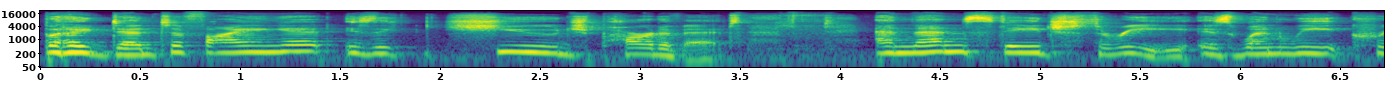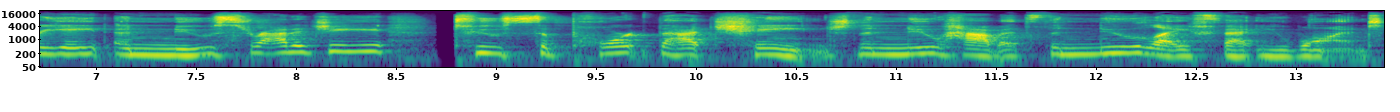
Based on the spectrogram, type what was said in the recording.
but identifying it is a huge part of it. And then stage three is when we create a new strategy to support that change, the new habits, the new life that you want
